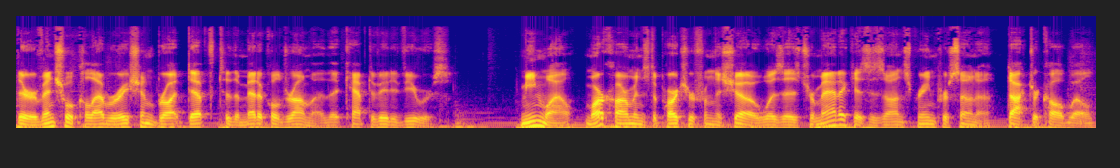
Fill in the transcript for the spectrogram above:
Their eventual collaboration brought depth to the medical drama that captivated viewers. Meanwhile, Mark Harmon's departure from the show was as dramatic as his on screen persona, Dr. Caldwell,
